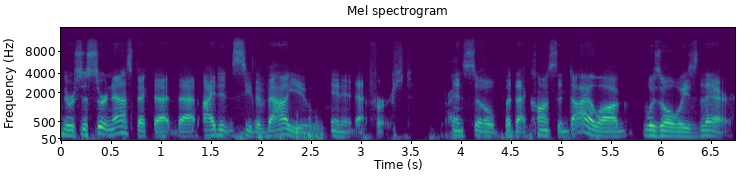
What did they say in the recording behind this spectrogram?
there was a certain aspect that that I didn't see the value in it at first, Right. And so, but that constant dialogue was always there.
